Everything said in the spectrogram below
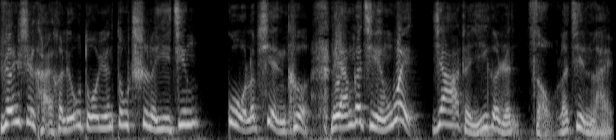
袁世凯和刘多云都吃了一惊。过了片刻，两个警卫押着一个人走了进来。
